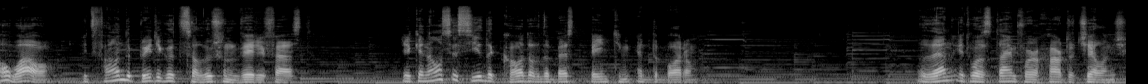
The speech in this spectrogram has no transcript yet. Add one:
Oh wow, it found a pretty good solution very fast. You can also see the code of the best painting at the bottom. Then it was time for a harder challenge.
